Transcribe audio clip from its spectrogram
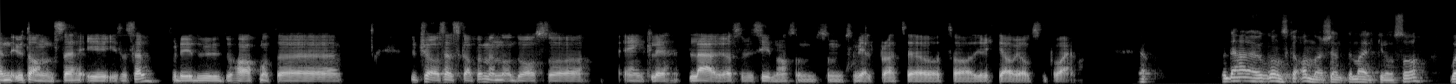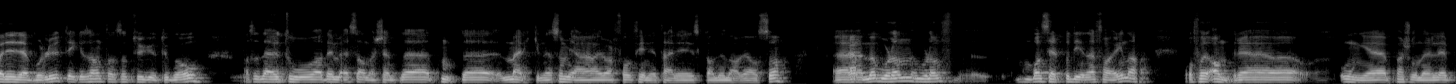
en utdannelse i, i, seg selv. Fordi du, du, har på en måte du kjører selskapet, men du har også egentlig lærere ved siden av som, som, som, hjelper deg til å ta de riktige avgjørelsene på veien. Ja. Men det her er jo ganske anerkjente merker også. Bare Revolut, ikke sant. Altså Too Good To Go. Altså Det er jo to av de mest anerkjente måte, merkene som jeg har i hvert fall funnet her i Skandinavia også. Uh, ja. Men hvordan, hvordan, basert på din erfaring, da, og for andre unge personer eller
